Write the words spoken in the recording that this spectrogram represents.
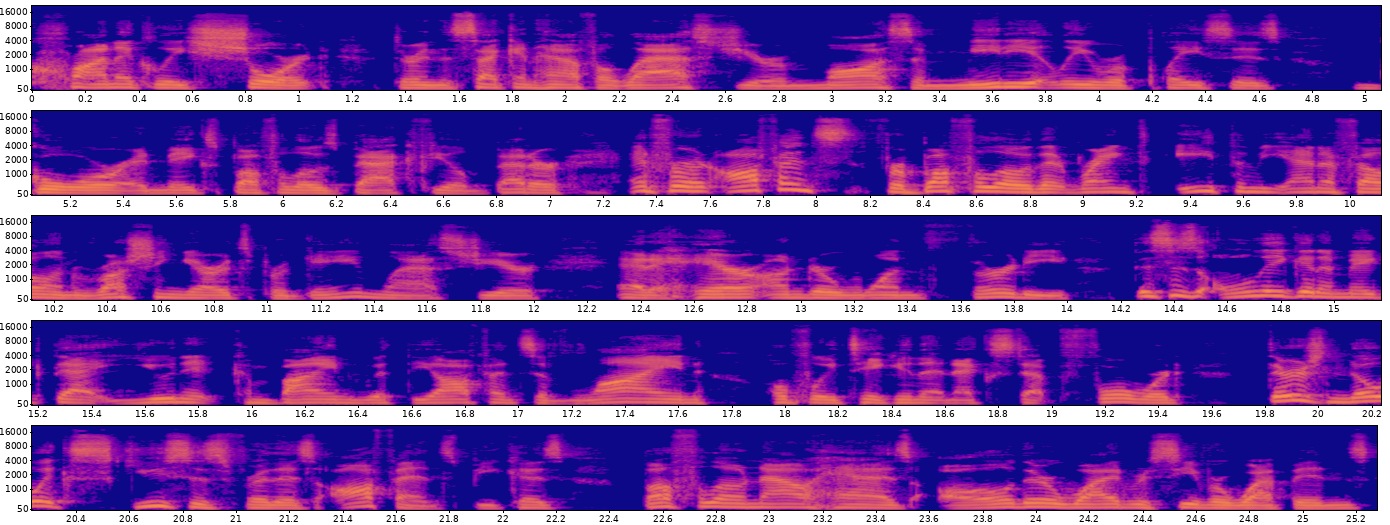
chronically short during the second half of last year, Moss immediately replaces Gore and makes Buffalo's backfield better. And for an offense for Buffalo that ranked eighth in the NFL in rushing yards per game last year at a hair under 130, this is only going to make that unit combined with the offensive line, hopefully taking that next step forward. There's no excuses for this offense because Buffalo now has all their wide receiver weapons.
